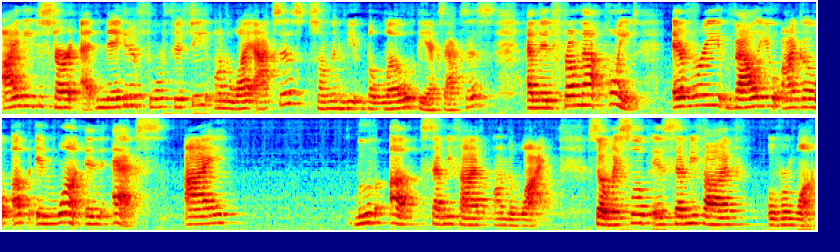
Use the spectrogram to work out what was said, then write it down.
I need to start at negative 450 on the y-axis, so I'm going to be below the x-axis. And then from that point, every value I go up in one in x, I move up 75 on the y. So my slope is 75 over 1.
